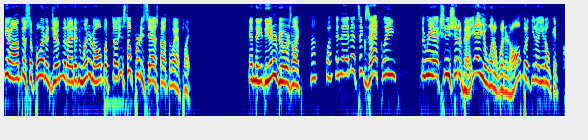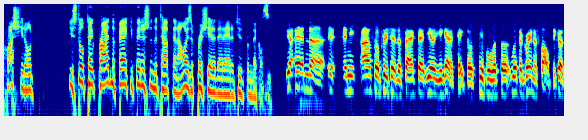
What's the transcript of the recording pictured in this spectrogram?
You know, I'm disappointed, Jim, that I didn't win it all, but uh, you're still pretty satisfied with the way I played. And the the interviewer's like, huh? What? And that, that's exactly the reaction you should have had. Yeah, you want to win it all, but you know, you don't get crushed. You don't. You still take pride in the fact you finished in the top ten. I always appreciated that attitude from Mickelson. Yeah, and uh, and I also appreciate the fact that you know you got to take those people with a with a grain of salt because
